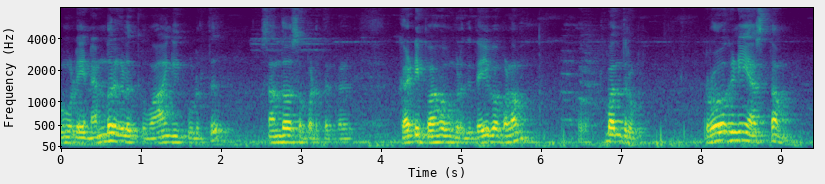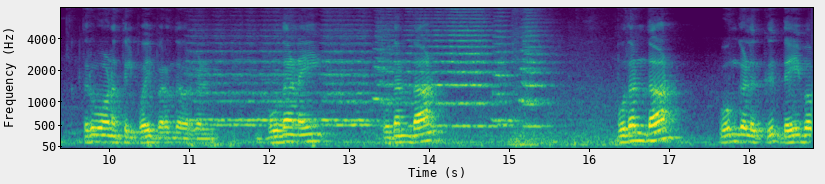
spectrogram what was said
உங்களுடைய நண்பர்களுக்கு வாங்கி கொடுத்து சந்தோஷப்படுத்துங்கள். கண்டிப்பாக உங்களுக்கு தெய்வ பலம் வந்துடும் ரோகிணி அஸ்தம் திருவோணத்தில் போய் பிறந்தவர்கள். புதனை புதன்தான் புதன்தான் உங்களுக்கு தெய்வ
